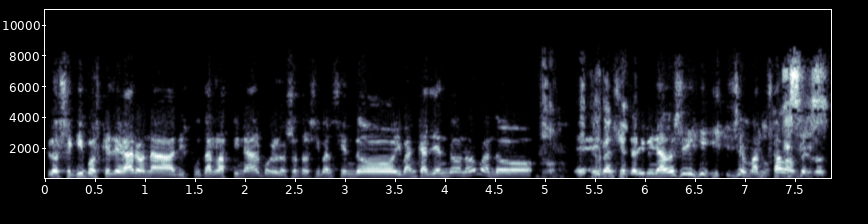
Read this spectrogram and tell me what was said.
los equipos que llegaron a disputar la final, porque los otros iban siendo, iban cayendo, ¿no? Cuando eh, iban siendo eliminados y, se marchaban. Dos meses,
